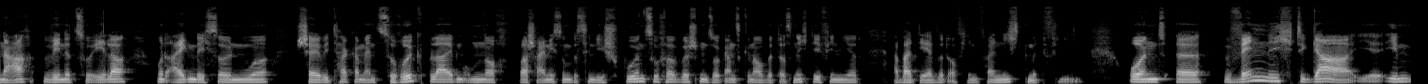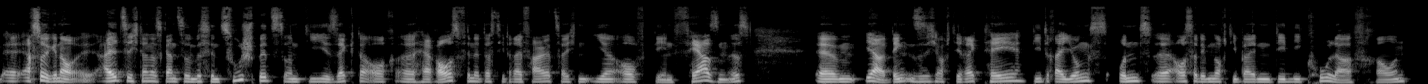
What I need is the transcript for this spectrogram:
nach Venezuela und eigentlich soll nur Shelby Tuckerman zurückbleiben, um noch wahrscheinlich so ein bisschen die Spuren zu verwischen. So ganz genau wird das nicht definiert, aber der wird auf jeden Fall nicht mitfliehen. Und äh, wenn nicht gar, eben, äh, ach so genau, als sich dann das Ganze ein bisschen zuspitzt und die Sekte auch äh, herausfindet, dass die drei Fragezeichen ihr auf den Fersen ist, ähm, ja, denken sie sich auch direkt, hey, die drei Jungs und äh, außerdem noch die beiden Delicola-Frauen,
